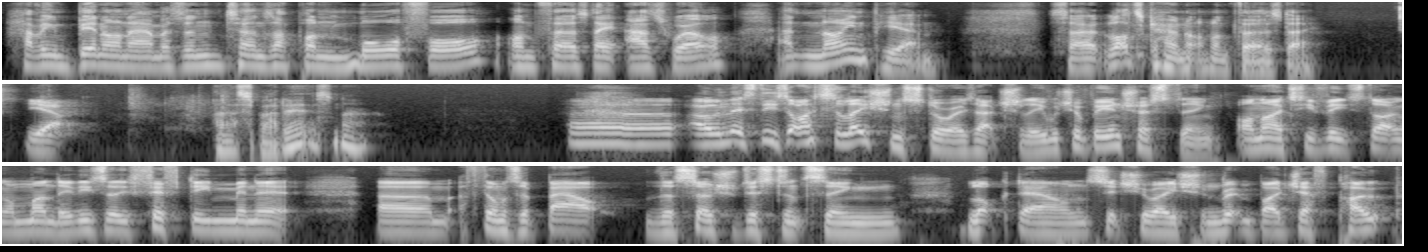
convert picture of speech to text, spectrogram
having been on Amazon, turns up on More 4 on Thursday as well at 9 p.m. So lots going on on Thursday. Yeah. That's about it, isn't it? Uh, oh, and there's these isolation stories actually, which will be interesting on ITV starting on Monday. These are 15 minute um, films about the social distancing lockdown situation, written by Jeff Pope,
